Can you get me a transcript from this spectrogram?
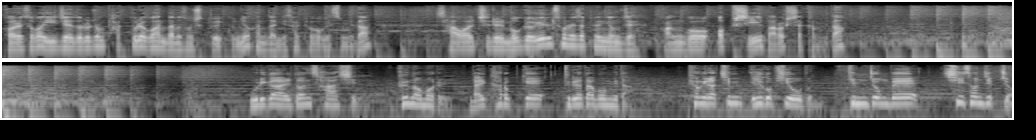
거래소가 이 제도를 좀 바꾸려고 한다는 소식도 있군요. 간단히 살펴보겠습니다. 4월 7일 목요일 손에 잡히는 경제 광고 없이 바로 시작합니다. 우리가 알던 사실 그 너머를 날카롭게 들여다봅니다. 평일 아침 7시 5분 김종배의 시선 집중.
